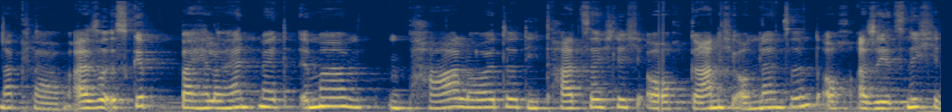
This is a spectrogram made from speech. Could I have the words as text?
na klar. Also es gibt bei Hello Handmade immer ein paar Leute, die tatsächlich auch gar nicht online sind. Auch, also jetzt nicht,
